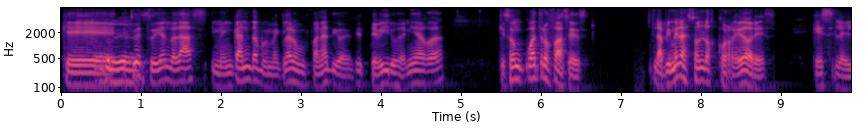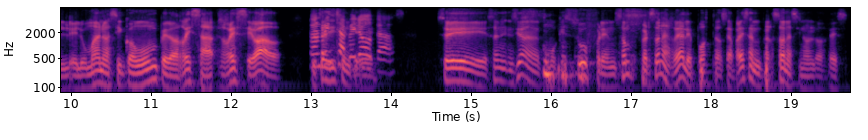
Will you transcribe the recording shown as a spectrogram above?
que estuve estudiándolas y me encanta porque me declaro un fanático de este virus de mierda, que son cuatro fases. La primera son los corredores, que es el, el humano así común, pero re, re cebado. Son re pelotas. Sí, son encima como que sufren, son personas reales postas, o sea, parecen personas si no los ves.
